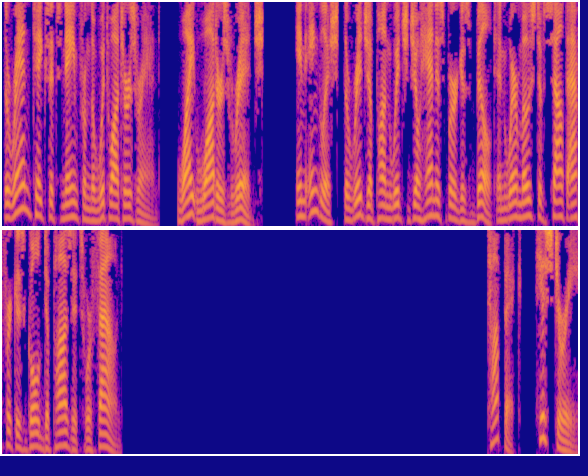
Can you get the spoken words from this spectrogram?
The rand takes its name from the Witwatersrand White Waters Ridge", in English, the ridge upon which Johannesburg is built and where most of South Africa's gold deposits were found. History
